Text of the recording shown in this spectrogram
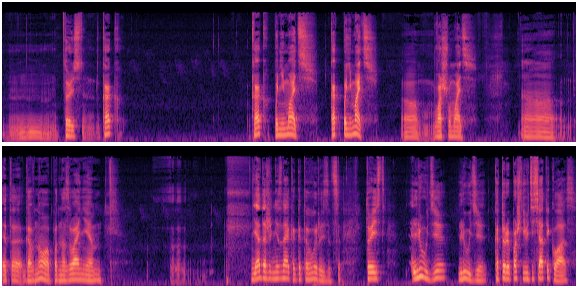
То есть, как, как понимать, как понимать э, вашу мать? Э, это говно под названием... Э, я даже не знаю, как это выразиться. То есть, люди, люди, которые пошли в 10 класс,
